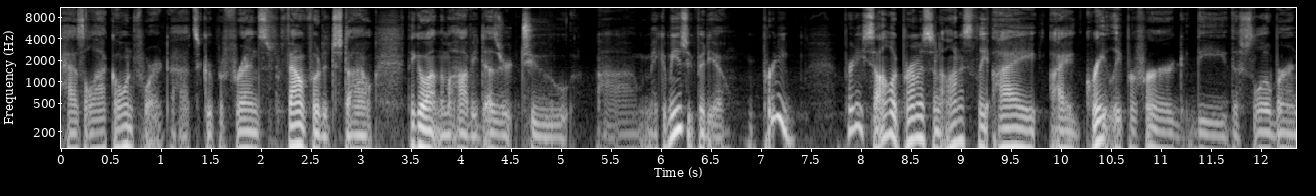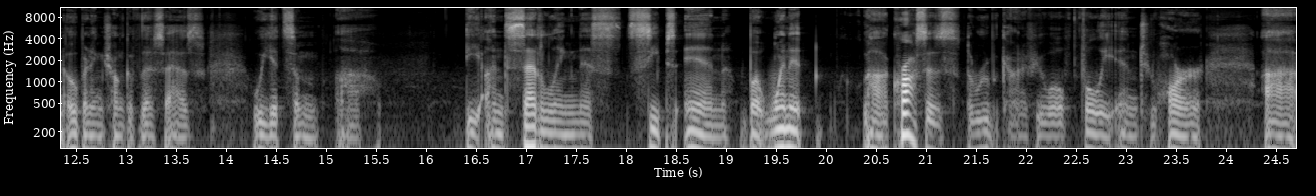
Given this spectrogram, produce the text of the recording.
has a lot going for it. Uh, it's a group of friends, found footage style. They go out in the Mojave Desert to uh, make a music video. Pretty pretty solid premise and honestly I I greatly preferred the the slow burn opening chunk of this as we get some uh, the unsettlingness seeps in but when it uh, crosses the Rubicon if you will fully into horror uh,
